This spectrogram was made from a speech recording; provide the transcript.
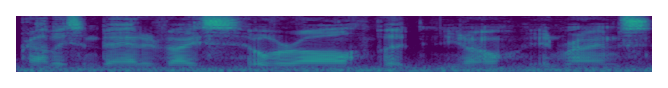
Probably some bad advice overall, but you know, it rhymes.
